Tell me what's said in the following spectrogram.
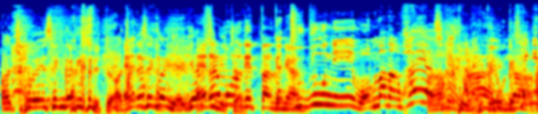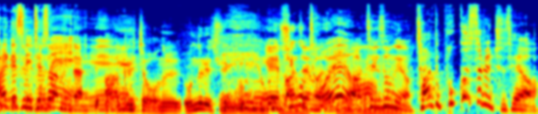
아, 저의 생각일 수 있죠. 아, 자기 생각을 얘기할 수 있죠. 모르겠다 그러니까 그냥. 두 분이 원만한 화해하시길 아, 바랄게요. 오늘 그러니까. 생일이기 알겠습니다. 때문에. 죄송합니다. 예. 아, 그렇죠. 오늘 오늘의 주인공이에요. 오늘 주인공 맞아요, 저예요. 맞아요. 아, 죄송해요. 저한테 포커스를 주세요.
